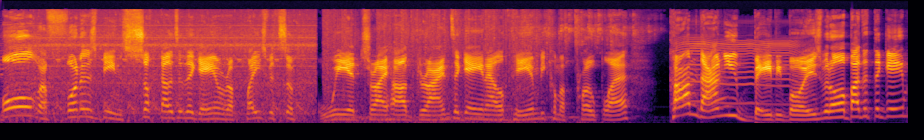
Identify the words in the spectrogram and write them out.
All the fun has been sucked out of the game and replaced with some weird try-hard grind to gain LP and become a pro player. Calm down, you baby boys. We're all bad at the game.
